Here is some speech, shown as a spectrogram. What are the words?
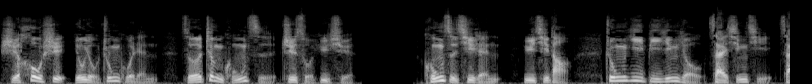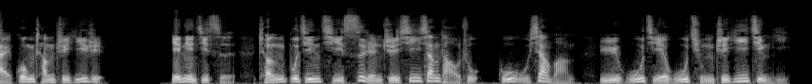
使后世犹有中国人，则正孔子之所欲学。孔子其人与其道，终亦必应有在兴起在光昌之一日。言念及此，诚不禁其私人之心相导助，鼓舞向往于无节无穷之一境矣。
